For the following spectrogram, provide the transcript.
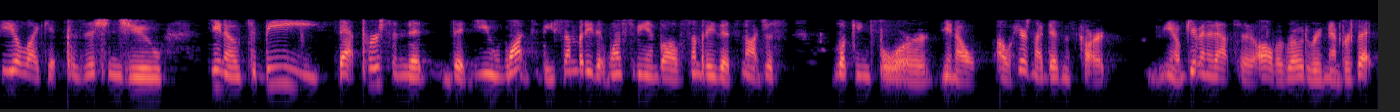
feel like it positions you, you know, to be that person that that you want to be, somebody that wants to be involved, somebody that's not just looking for, you know, oh, here's my business card, you know, giving it out to all the Rotary members. That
